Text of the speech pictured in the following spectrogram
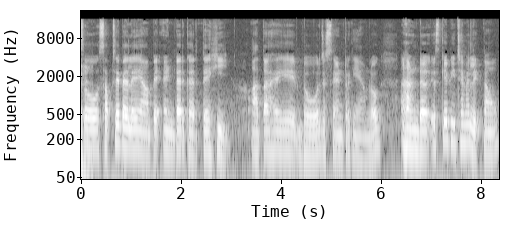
so सबसे पहले यहाँ पे एंटर करते ही आता है ये डोर जिससे एंटर किए हम लोग। एंड uh, इसके पीछे मैं लिखता हूँ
